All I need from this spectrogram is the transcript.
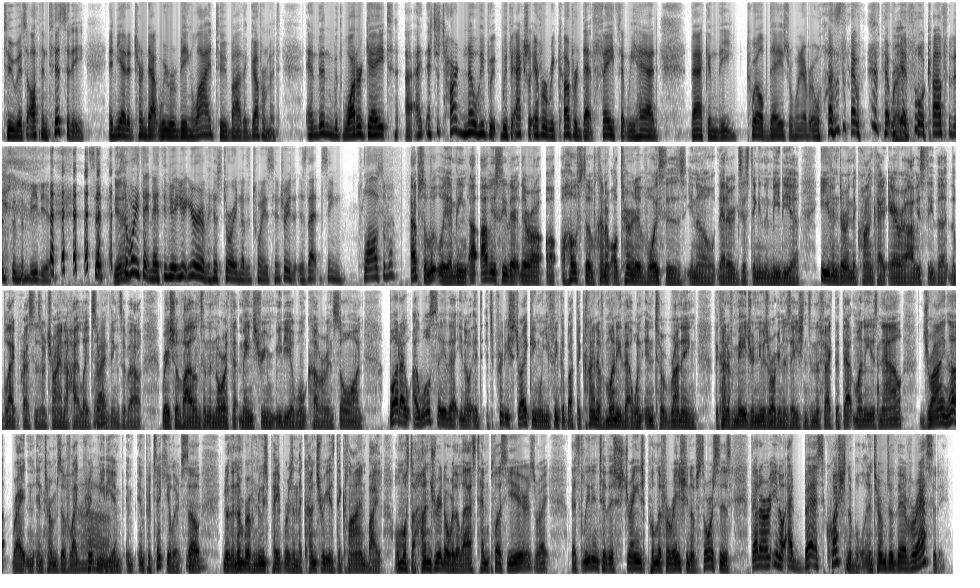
to its authenticity, and yet it turned out we were being lied to by the government. And then with Watergate, uh, it's just hard to know we've we've actually ever recovered that faith that we had back in the 12 days or whenever it was that, that we Right. had full confidence in the media. so, Yeah. so what do you think, Nathan? You- You're a historian of the 20th century. Does that seem plausible? Absolutely. I mean, obviously, there there are a- host of kind of alternative voices, you know, that are existing in the media, even during the Cronkite era. Obviously, the, the black presses are trying to highlight certain Right. things about racial violence in the North that mainstream media won't cover, and so on. But I, I will say that you know it, it's pretty striking when you think about the kind of money that went into running the kind of major news organizations, and the fact that that money is now drying up, right? In, in terms of like print ah. media in, in, in particular. So mm-hmm. you know the number of newspapers in the country has declined by almost hundred over the last ten plus years, right? That's leading to this strange proliferation of sources that are you know at best questionable in terms of their veracity.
